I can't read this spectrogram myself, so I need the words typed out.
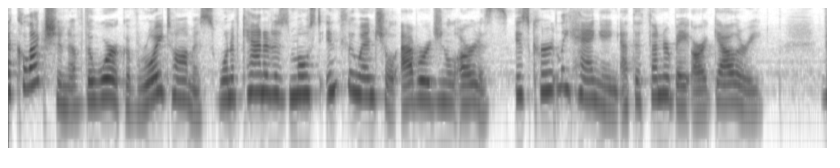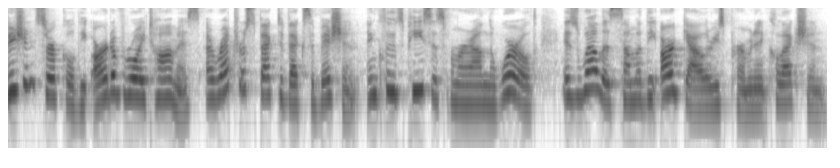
A collection of the work of Roy Thomas, one of Canada's most influential Aboriginal artists, is currently hanging at the Thunder Bay Art Gallery. Vision Circle The Art of Roy Thomas, a retrospective exhibition, includes pieces from around the world as well as some of the art gallery's permanent collection.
